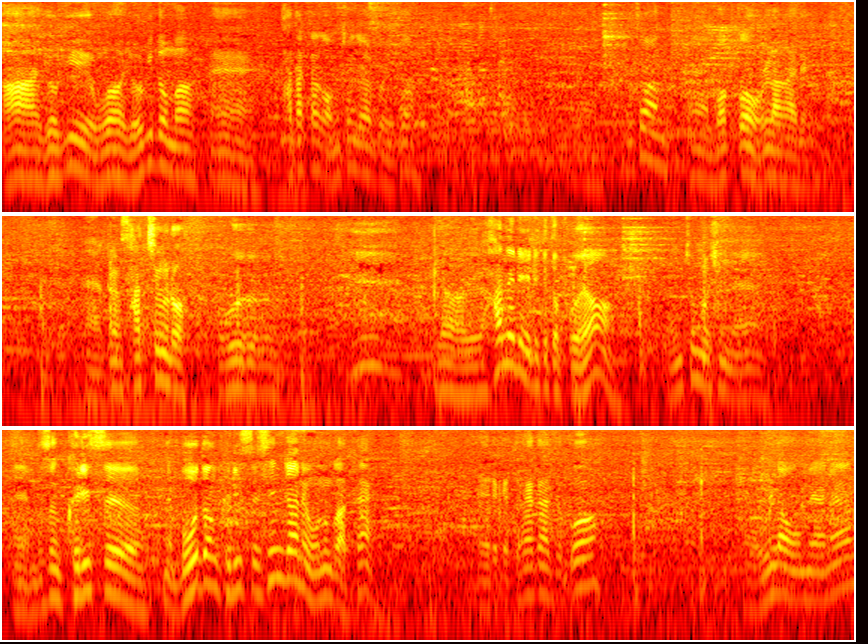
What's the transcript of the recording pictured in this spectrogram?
아, 여기, 와, 여기도 막, 예, 바닷가가 엄청 잘 보이고. 네, 우선, 예, 먹고 올라가야 돼. 네, 그럼 4층으로. 야, 하늘이 이렇게 또 보여. 엄청 멋있네. 네, 무슨 그리스 네, 모던 그리스 신전에 오는 것 같아. 네, 이렇게 또 해가지고 네, 올라오면은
